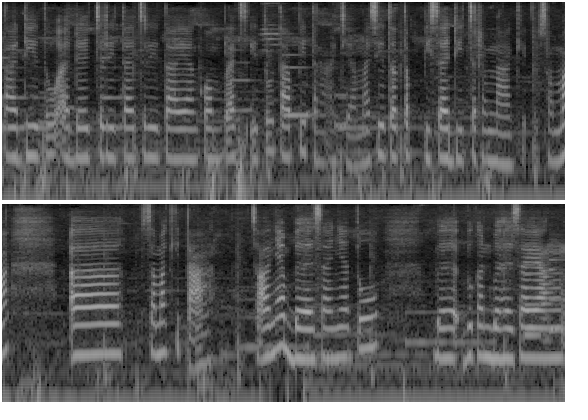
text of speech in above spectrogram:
tadi itu ada cerita-cerita yang kompleks itu tapi tenang aja masih tetap bisa dicerna gitu sama uh, sama kita. Soalnya bahasanya tuh bah bukan bahasa yang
